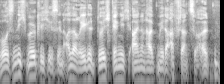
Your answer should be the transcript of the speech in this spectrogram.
wo es nicht möglich ist, in aller Regel durchgängig eineinhalb Meter Abstand zu halten.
